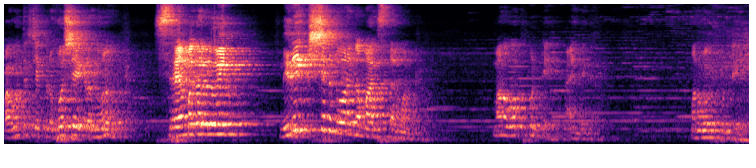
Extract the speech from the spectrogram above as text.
భగవంతుడు చెప్పిన హోషే గ్రంథంలో శ్రమగల లోయ నిరీక్షణ దూరంగా మారుస్తాము అంటాడు. మనం ఒప్పుకుంటే ఆయన దగ్గర. మనం ఒప్పుకుంటే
